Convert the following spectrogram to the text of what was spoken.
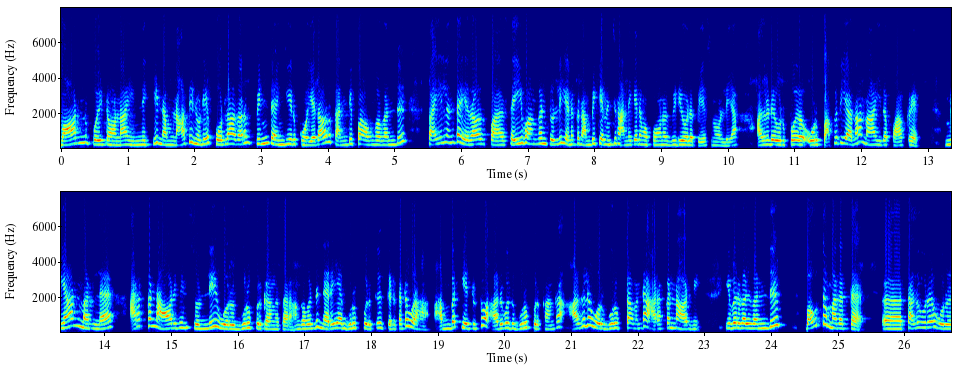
வார்னு போயிட்டோம்னா இன்னைக்கு நம் நாட்டினுடைய பொருளாதாரம் பின்தங்கி இருக்கும். ஏதாவது கண்டிப்பா அவங்க வந்து சைலண்டா ஏதாவது செய்வாங்கன்னு சொல்லி எனக்கு நம்பிக்கை இருந்துச்சு அன்னைக்கே நம்ம போன வீடியோல பேசணும் இல்லையா? அதனுடைய ஒரு ப- ஒரு பகுதியா தான் நான் இதை பாக்குறேன் மியான்மர்ல அரக்கன் ஆர்மின்னு சொல்லி ஒரு குரூப் இருக்காங்க சார் அங்க வந்து நிறைய குரூப் இருக்கு. கிட்டத்தட்ட ஒரு ஐம்பத்தி எட்டு டு அறுபது குரூப் இருக்காங்க. அதுல ஒரு குரூப் தான் வந்து அரக்கன் ஆர்மி. இவர்கள் வந்து பௌத்த மதத்தை தழுவுற ஒரு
